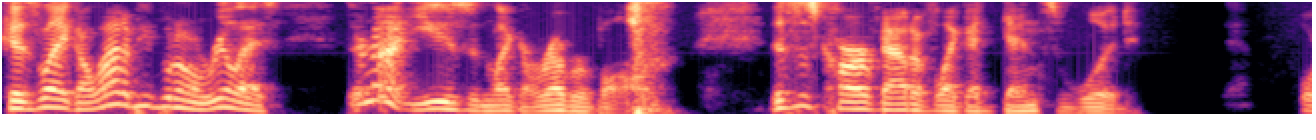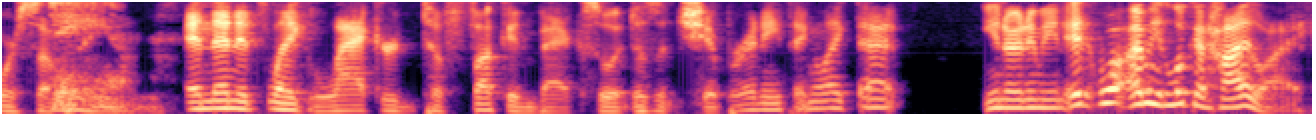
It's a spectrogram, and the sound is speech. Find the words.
Because like a lot of people don't realize they're not using like a rubber ball. this is carved out of like a dense wood or something, Damn. and then it's like lacquered to fucking back so it doesn't chip or anything like that. You know what I mean? It, well, I mean, look at highlight.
